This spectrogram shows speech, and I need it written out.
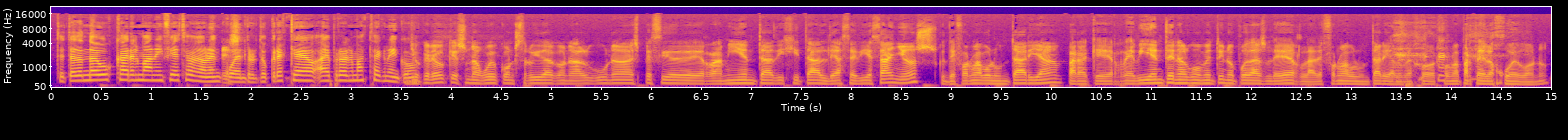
Estoy tratando de buscar el manifiesto, pero no lo encuentro. ¿Tú crees que hay problemas técnicos? Yo creo que es una web construida con alguna especie de herramienta digital de hace 10 años, de forma voluntaria, para que reviente en algún momento y no puedas leerla de forma voluntaria, a lo mejor. forma parte del juego, ¿no?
